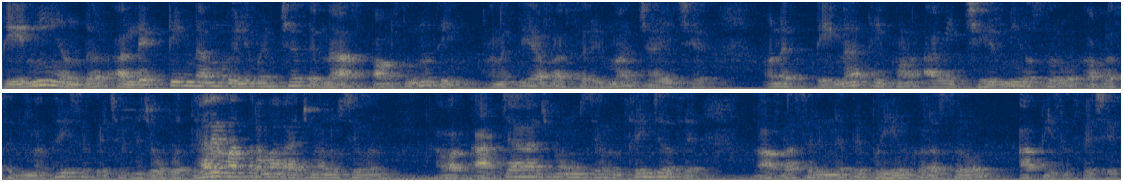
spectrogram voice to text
તેની અંદર આ લેક્ટિન નામનું એલિમેન્ટ છે તે નાશ પામતું નથી અને તે આપણા શરીરમાં જાય છે. અને તેનાથી પણ આવી ઝેરની અસરો આપણા શરીરમાં થઈ શકે છે. અને જો વધારે માત્રામાં રાજમાનું સેવન, આવા કાચા રાજમાનું સેવન થઈ જશે, તો આપણા શરીરને તે ભયંકર અસરો આપી શકે છે.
